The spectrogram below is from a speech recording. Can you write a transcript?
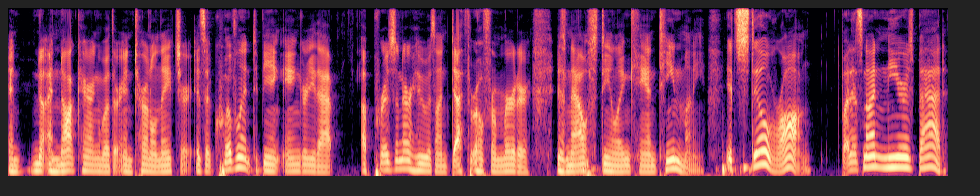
and, and not caring about their internal nature is equivalent to being angry that a prisoner who is on death row for murder is now stealing canteen money. It's still wrong, but it's not near as bad.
